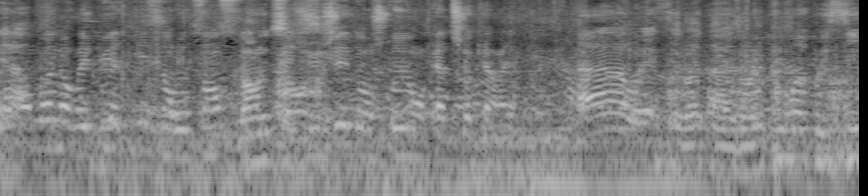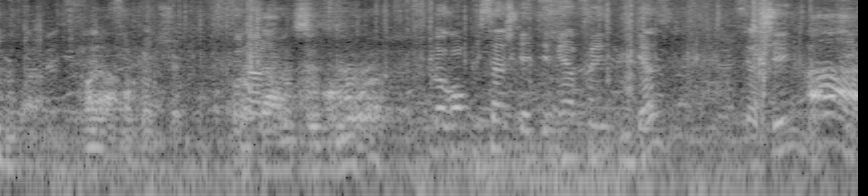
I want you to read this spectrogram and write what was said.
la bonbonne aurait pu être mise dans l'autre sens. Dans l'autre sens. Jugé dangereux en cas de choc arrière. Ah ouais, c'est vrai, t'as raison. Le plus loin possible. Voilà. Donc la route secours. euh, Le remplissage qui a été bien fait du gaz caché. Ah,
